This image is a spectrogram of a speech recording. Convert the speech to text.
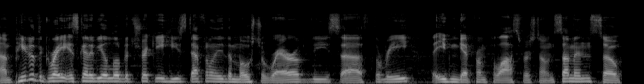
um, Peter the Great is going to be a little bit tricky. He's definitely the most rare of these uh, three that you can get from Philosopher's Stone summons so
